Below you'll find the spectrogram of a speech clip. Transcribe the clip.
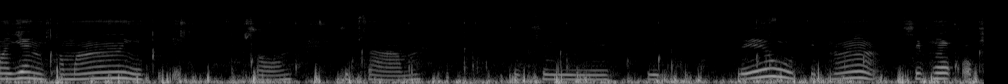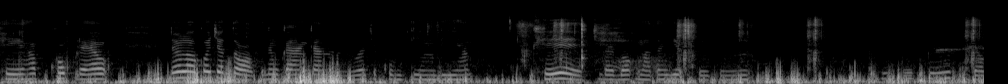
มาแย่งทำไมสิบเอ็ดสิบสองสิบสามสิบสี่สิบเร็วสิบห้าสิบหกโอเคครับ ครบแล้ว แล้วเราก็จะต่อไปตรงกลางกันหรือว่าจะคุมเตียงดีครับ โอเค ได้บล็อกมาตั้งเยอะเลยทีนี้ปึ๊บปึ๊บเดี๋ยว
